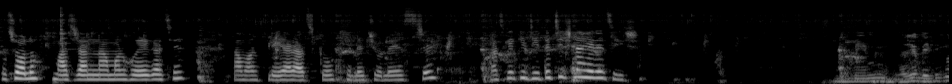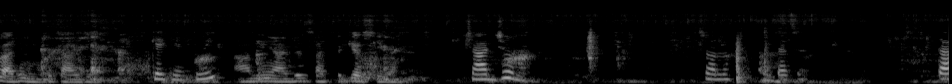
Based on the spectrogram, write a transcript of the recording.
তো চলো, মাছ রান্না আমার হয়ে গেছে। আমার প্লেয়ার আজকেও খেলে চলে এসছে। আজকে কি জিতেছিস না হেরেছিস? আজকে বেশি কেউ আসেনি মোটে চারজন। কে কে তুই আমি একজন সাত আর শিখা চারজন? চলো ঠিক আছে। তা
